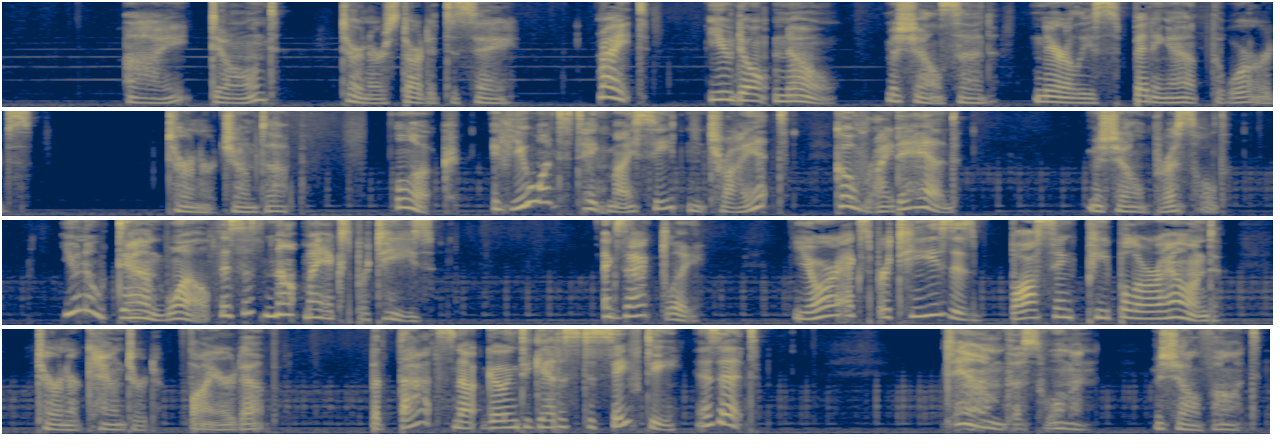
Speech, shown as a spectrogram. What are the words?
I don't, Turner started to say. Right, you don't know, Michelle said, nearly spitting out the words. Turner jumped up. Look, if you want to take my seat and try it, go right ahead. Michelle bristled. You know damn well this is not my expertise. Exactly. Your expertise is bossing people around, Turner countered, fired up. But that's not going to get us to safety, is it? Damn this woman, Michelle thought.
